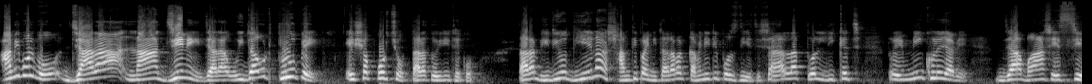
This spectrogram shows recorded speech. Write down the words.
আমি বলব, যারা না জেনে, যারা উইদাউট প্রুফে এইসব করছ, তারা তৈরি থেকো। তারা ভিডিও দিয়ে না শান্তি পায়নি, তারা আবার কমিউনিটি পোস্ট দিয়েছে। শালা, তোর লিকেজ তো এমনিই খুলে যাবে। যা বাঁশ এসছে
